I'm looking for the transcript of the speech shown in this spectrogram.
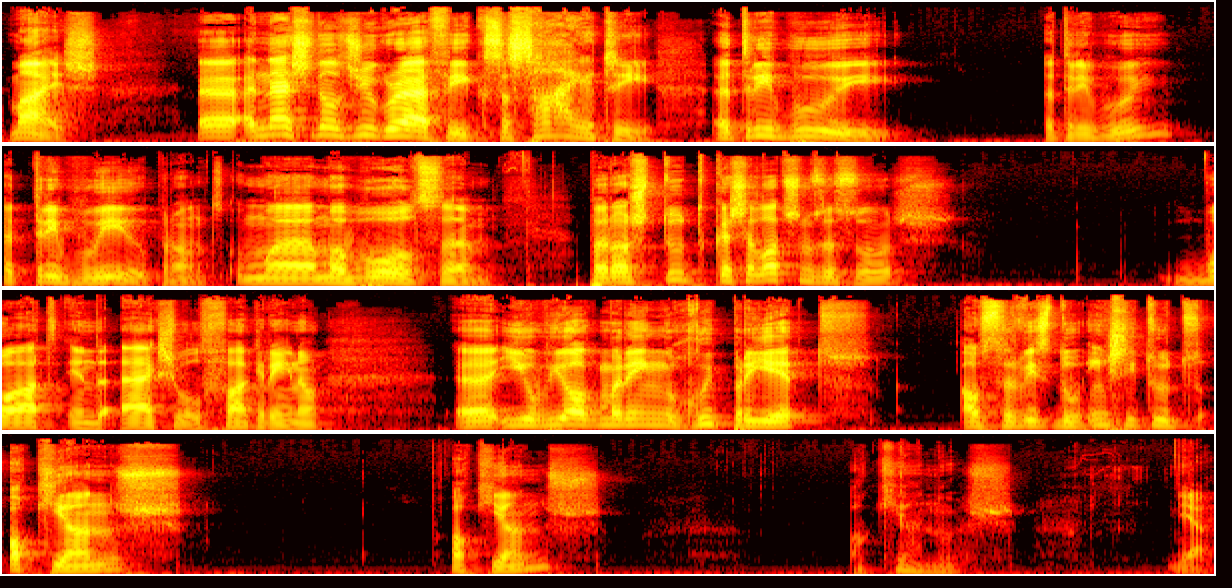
Mais, eh, a National Geographic Society atribui, atribui, atribuiu, pronto, uma, uma bolsa para o estudo de cachalotes nos Açores. What in the actual fuck, you know? Eh, e o biólogo marinho Rui Prieto, ao serviço do Instituto Oceanos. Oceanos? Oceanos. Yeah.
